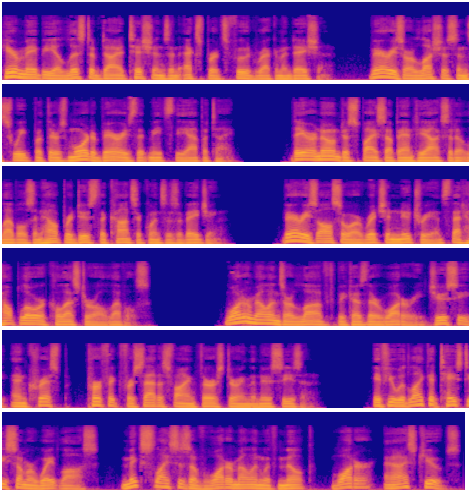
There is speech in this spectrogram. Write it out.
here may be a list of dietitians and experts' food recommendation. Berries are luscious and sweet, but there's more to berries that meets the appetite. They are known to spice up antioxidant levels and help reduce the consequences of aging. Berries also are rich in nutrients that help lower cholesterol levels. Watermelons are loved because they're watery, juicy, and crisp, perfect for satisfying thirst during the new season. If you would like a tasty summer weight loss, mix slices of watermelon with milk, water, and ice cubes.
